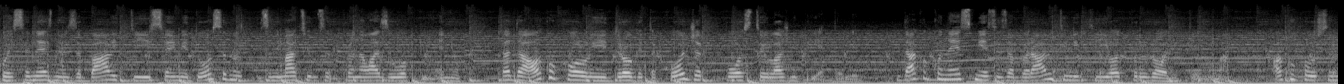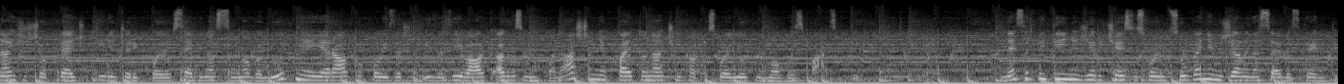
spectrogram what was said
koji se ne znaju zabaviti i sve im je dosadno, zanimaciju za- pronalaze u opijenju. Tada alkohol i droge također postaju lažni prijatelji. Dakako ne smije se zaboraviti niti otporu roditeljima. Alkoholu se najčešće okreću tineđeri koji u sebi nose mnogo ljutnje jer alkohol izaziva ag- agresivno ponašanje pa je to način kako svoje ljutnje mogu izbaciti. Nesretni tineđeri često svojim cuganjem žele na sebe skrenuti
